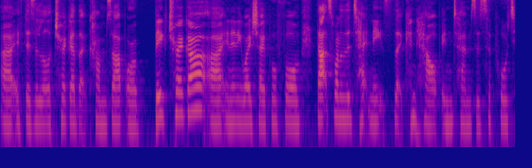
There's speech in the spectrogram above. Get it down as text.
if there's a little trigger that comes up or a big trigger in any way, shape, or form. That's one of the techniques that can help in terms of supporting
